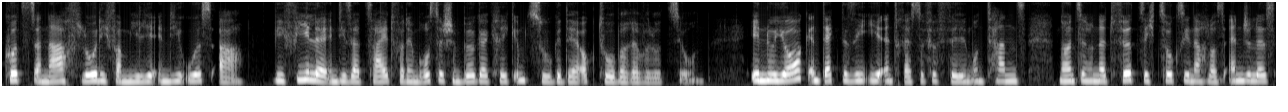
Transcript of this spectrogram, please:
Kurz danach floh die Familie in die USA. Wie viele in dieser Zeit vor dem russischen Bürgerkrieg im Zuge der Oktoberrevolution. In New York entdeckte sie ihr Interesse für Film und Tanz. 1940 zog sie nach Los Angeles,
